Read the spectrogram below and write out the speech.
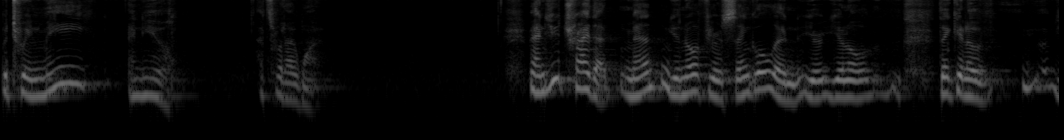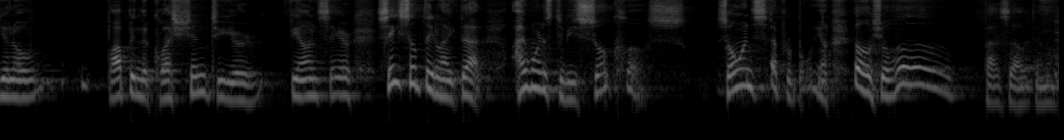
between me and you. That's what I want. Man, you try that, man. You know, if you're single and you're, you know, thinking of, you know, popping the question to your fiance or say something like that. I want us to be so close, so inseparable. You know, oh, she'll oh, pass out. You know.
